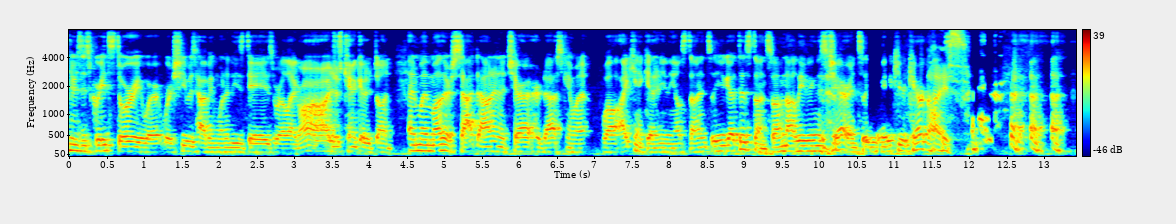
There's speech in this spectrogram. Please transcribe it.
there's this great story where, where she was having one of these days where like, oh, I just can't get it done. And my mother sat down in a chair at her desk and went, well, I can't get anything else done until you get this done. So I'm not leaving this chair until you make your care calls. Nice.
